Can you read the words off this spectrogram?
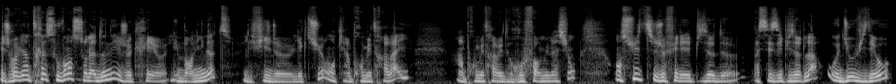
Et je reviens très souvent sur la donnée. Je crée euh, les morning notes, les fiches de lecture, donc il un premier travail, un premier travail de reformulation. Ensuite, je fais les épisodes, bah, ces épisodes-là, audio, vidéo.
